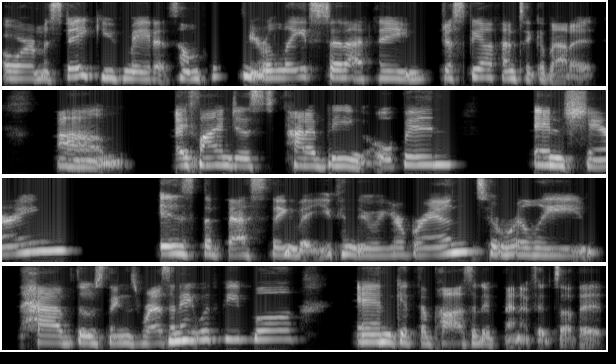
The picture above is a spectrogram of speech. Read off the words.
or a mistake you've made at some point it relates to that thing just be authentic about it um, i find just kind of being open and sharing is the best thing that you can do with your brand to really have those things resonate with people and get the positive benefits of it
